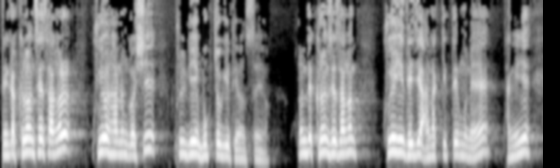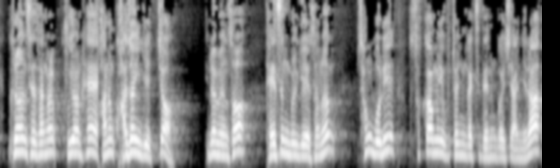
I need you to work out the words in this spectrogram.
그러니까 그런 세상을 구현하는 것이 불교의 목적이 되었어요. 그런데 그런 세상은 구현이 되지 않았기 때문에 당연히 그런 세상을 구현해 가는 과정이겠죠. 이러면서 대승불교에서는 성불이 석가모니 부처님 같이 되는 것이 아니라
